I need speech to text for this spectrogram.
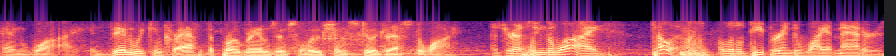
and why. And then we can craft the programs and solutions to address the why. Addressing the why, tell us a little deeper into why it matters.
